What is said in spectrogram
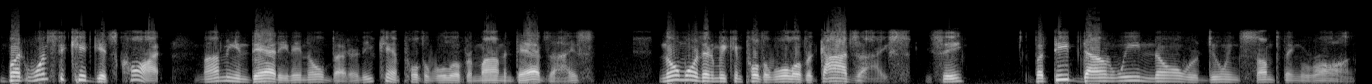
But once the kid gets caught, mommy and daddy, they know better. You can't pull the wool over mom and dad's eyes. No more than we can pull the wool over God's eyes. You see? But deep down, we know we're doing something wrong.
